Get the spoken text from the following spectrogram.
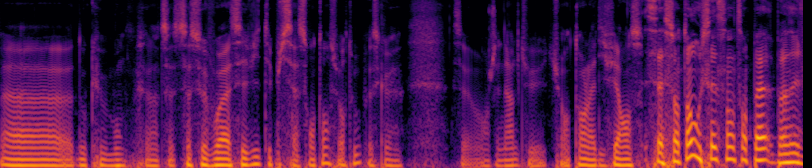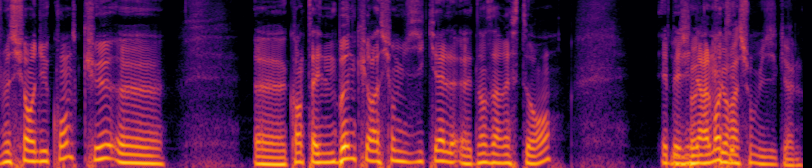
euh, donc bon, ça, ça- ça se voit assez vite et puis ça s'entend surtout parce que en général tu, tu entends la différence. ça s'entend ou ça s'entend pas? Que Je me suis rendu compte que quand tu as une bonne curation musicale dans un restaurant, et ben Une bonne généralement t'es- curation musicale.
